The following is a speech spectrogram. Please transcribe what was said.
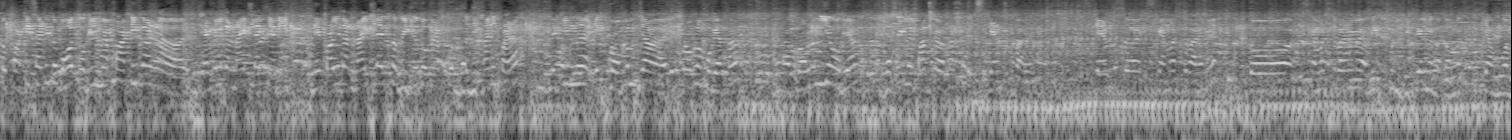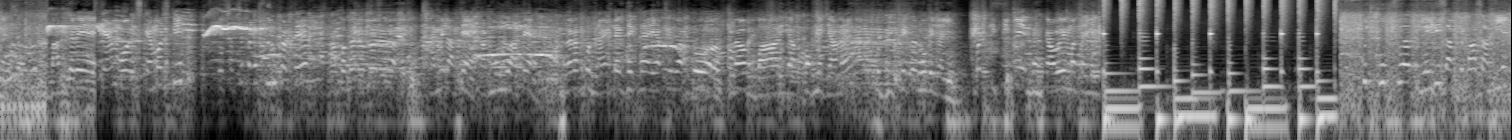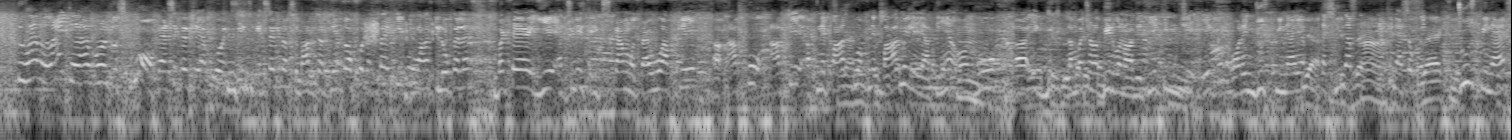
तो पार्टी सार्टी तो बहुत हो गई मैं पार्टी का थैमिल का नाइट लाइफ यानी नेपाल का नाइट लाइफ का वीडियो तो मैं आपको दिखा नहीं पाया, लेकिन एक प्रॉब्लम एक प्रॉब्लम हो गया था। प्रॉब्लम ये हो गया, जैसे कि मैं बात कर रहा था स्कैम्स के बारे में। स्कैम्स स्कैमर्स के बारे में। तो स्कैमर्स के बारे में अभी कुछ डिटेल में बताऊँगा क्या हुआ मेरे साथ। बात करें स्कैम और स्कैमर्स की तो सबसे पहले शुरू करते हैं। आप अगर अगर हैं काठमांडू आते हैं अगर आपको नाइट लाइफ फिर आपको क्लब बार या पब में जाना है तो बेफिक्र होके जाइए। बट किसी के बहकावे मत आइए। बात करती हैं तो आपको लगता है कि वो वहाँ की लोकल है? बट ये एक्चुअली एक स्कैम होता है। वो आपके आपको आपके अपने पास वो अपने बार में ले जाती हैं और वो एक लंबा चौड़ा बीर बना देती है कि मुझे एक ऑरेंज जूस पीना है या लेकिन ऐसा कोई जूस पीना है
